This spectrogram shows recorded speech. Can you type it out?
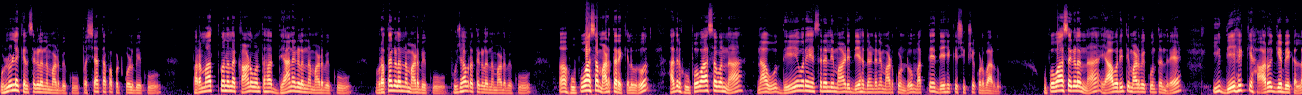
ಒಳ್ಳೊಳ್ಳೆ ಕೆಲಸಗಳನ್ನು ಮಾಡಬೇಕು, ಪಶ್ಚಾತ್ತಾಪ ಪಟ್ಕೊಳ್ಬೇಕು, ಪರಮಾತ್ಮನನ್ನು ಕಾಣುವಂತಹ ಧ್ಯಾನಗಳನ್ನು ಮಾಡಬೇಕು, ವ್ರತಗಳನ್ನು ಮಾಡಬೇಕು, ಪೂಜಾ ವ್ರತಗಳನ್ನು ಮಾಡಬೇಕು ಉಪವಾಸ ಮಾಡ್ತಾರೆ ಕೆಲವರು, ಆದರೆ ಉಪವಾಸವನ್ನು ನಾವು ದೇವರ ಹೆಸರಲ್ಲಿ ಮಾಡಿ ದೇಹ ದಂಡನೆ ಮಾಡಿಕೊಂಡು ಮತ್ತೆ ದೇಹಕ್ಕೆ ಶಿಕ್ಷೆ ಕೊಡಬಾರ್ದು. ಉಪವಾಸಗಳನ್ನು ಯಾವ ರೀತಿ ಮಾಡಬೇಕು ಅಂತಂದರೆ, ಈ ದೇಹಕ್ಕೆ ಆರೋಗ್ಯ ಬೇಕಲ್ಲ,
